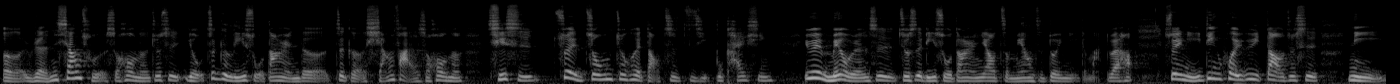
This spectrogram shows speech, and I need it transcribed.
呃人相处的时候呢，就是有这个理所当然的这个想法的时候呢，其实最终就会导致自己不开心，因为没有人是就是理所当然要怎么样子对你的嘛，对吧？哈，所以你一定会遇到就是你。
